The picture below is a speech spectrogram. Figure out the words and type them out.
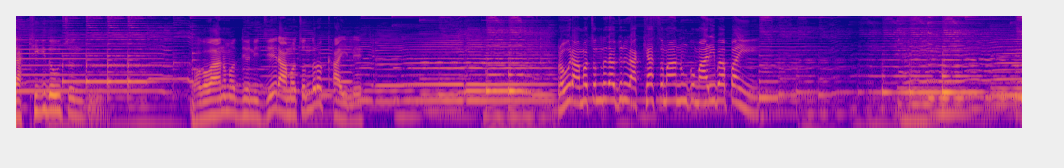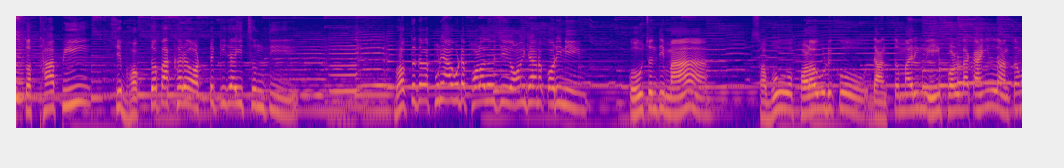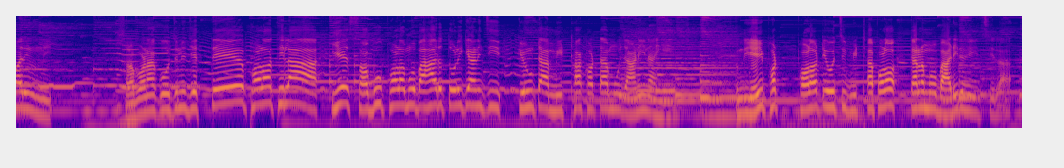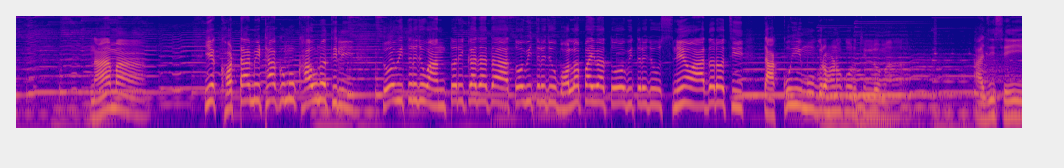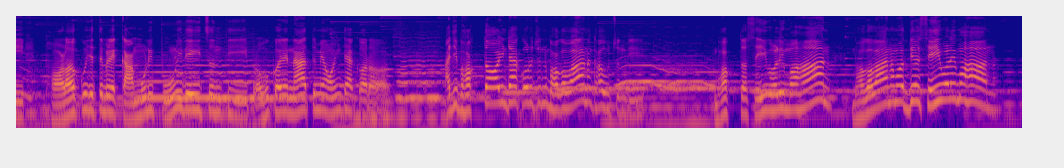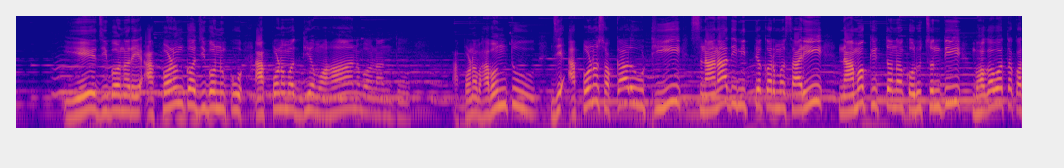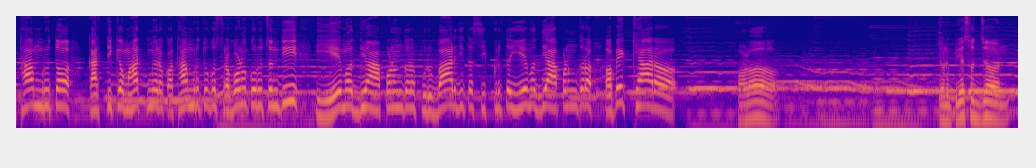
ଚାଖିକି ଦେଉଛନ୍ତି ଭଗବାନ ମଧ୍ୟ ନିଜେ ରାମଚନ୍ଦ୍ର ଖାଇଲେ ପ୍ରଭୁ ରାମଚନ୍ଦ୍ର ଯାଉଛନ୍ତି ରାକ୍ଷାସ ମାନଙ୍କୁ ମାରିବା ପାଇଁ ତଥାପି ସେ ଭକ୍ତ ପାଖରେ ଅଟକି ଯାଇଛନ୍ତି ଭକ୍ତ ଦେବେ ପୁଣି ଆଉ ଗୋଟେ ଫଳ ଦେଉଛି ଅଇଁଠାଣ କରିନି କହୁଛନ୍ତି ମା ସବୁ ଫଳ ଗୁଡ଼ିକୁ ଦାନ୍ତ ମାରିଲୁ ଏଇ ଫଳଟା କାହିଁକି ଦାନ୍ତ ମାରିଲୁନି ଶ୍ରବଣା କହୁଛନ୍ତି ଯେତେ ଫଳ ଥିଲା ଇଏ ସବୁ ଫଳ ମୁଁ ବାହାରୁ ତୋଳିକି ଆଣିଛି କେଉଁଟା ମିଠା ଖଟା ମୁଁ ଜାଣିନାହିଁ କିନ୍ତୁ ଏଇ ଫଳଟି ହେଉଛି ମିଠା ଫଳ କାରଣ ମୋ ବାଡ଼ିରେ ହେଇଥିଲା ନା ମା ଇଏ ଖଟା ମିଠାକୁ ମୁଁ ଖାଉନଥିଲି ତୋ ଭିତରେ ଯେଉଁ ଆନ୍ତରିକତା ତୋ ଭିତରେ ଯେଉଁ ଭଲ ପାଇବା ତୋ ଭିତରେ ଯେଉଁ ସ୍ନେହ ଆଦର ଅଛି ତାକୁ ହିଁ ମୁଁ ଗ୍ରହଣ କରୁଥିଲି ଲୋ ମା ଆଜି ସେଇ ଫଳକୁ ଯେତେବେଳେ କାମୁଡ଼ି ପୁଣି ଦେଇଛନ୍ତି ପ୍ରଭୁ କହିଲେ ନା ତୁମେ ଅଇଁଠା କର ଆଜି ଭକ୍ତ ଅଇଁଠା କରୁଛନ୍ତି ଭଗବାନ ଖାଉଛନ୍ତି ଭକ୍ତ ସେଇଭଳି ମହାନ ଭଗବାନ ମଧ୍ୟ ସେଇଭଳି ମହାନ ଇଏ ଜୀବନରେ ଆପଣଙ୍କ ଜୀବନକୁ ଆପଣ ମଧ୍ୟ ମହାନ ବନାନ୍ତୁ ଆପଣ ଭାବନ୍ତୁ ଯେ ଆପଣ ସକାଳୁ ଉଠି ସ୍ନାନାଦି ନିତ୍ୟକର୍ମ ସାରି ନାମ କୀର୍ତ୍ତନ କରୁଛନ୍ତି ଭଗବତ କଥାମୃତ କାର୍ତ୍ତିକ ମହାତ୍ମ୍ୟର କଥାମୃତକୁ ଶ୍ରବଣ କରୁଛନ୍ତି ଇଏ ମଧ୍ୟ ଆପଣଙ୍କର ପୂର୍ବାର୍ଜିତ ସ୍ୱୀକୃତ ଇଏ ମଧ୍ୟ ଆପଣଙ୍କର ଅପେକ୍ଷାର ଫଳ ତେଣୁ ପ୍ରିୟ ସଜ୍ଜନ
